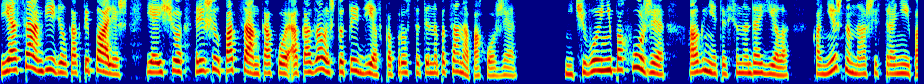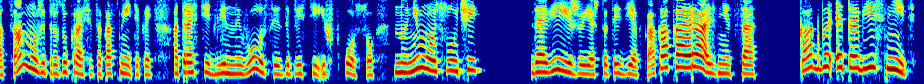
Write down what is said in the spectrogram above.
«Я сам видел, как ты палишь. Я еще решил, пацан какой. Оказалось, что ты девка, просто ты на пацана похожая». «Ничего и не похожее. Агне это все надоело. Конечно, в нашей стране и пацан может разукраситься косметикой, отрастить длинные волосы и заплести их в косу, но не мой случай». «Да вижу я, что ты девка. А какая разница? Как бы это объяснить?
